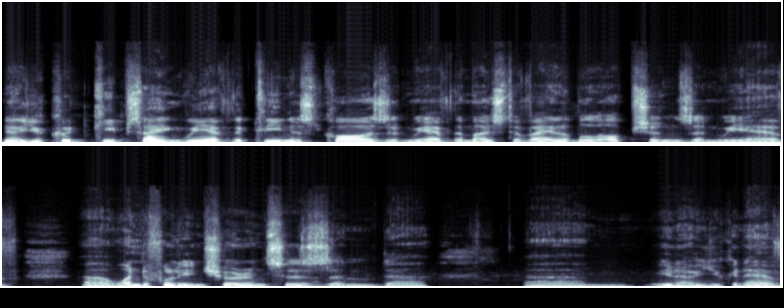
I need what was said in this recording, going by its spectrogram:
Now, you could keep saying we have the cleanest cars and we have the most available options and we have uh, wonderful insurances and, uh, um, you know, you can have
